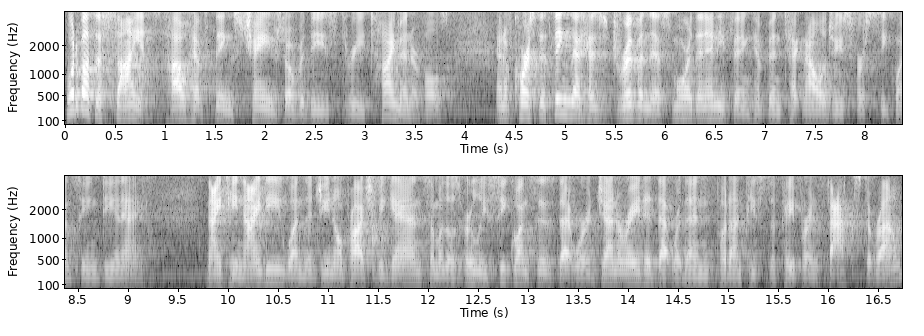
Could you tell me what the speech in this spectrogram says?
What about the science? How have things changed over these three time intervals? And of course, the thing that has driven this more than anything have been technologies for sequencing DNA. 1990, when the Genome Project began, some of those early sequences that were generated, that were then put on pieces of paper and faxed around,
